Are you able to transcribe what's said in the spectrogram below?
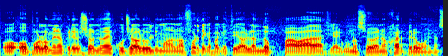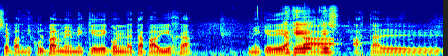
O, o por lo menos creo yo, no he escuchado lo último de Alma Fuerte, capaz que estoy hablando pavadas y algunos se van a enojar, pero bueno, sepan, disculparme, me quedé con la etapa vieja, me quedé hasta, es- hasta el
